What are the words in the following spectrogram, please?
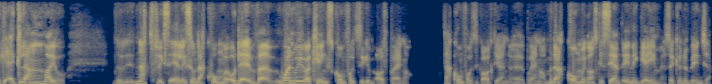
Jeg, jeg, glemmer jo Netflix er liksom Der kommer Og det, When We Were Kings kom faktisk ikke alt på en gang. Der kom faktisk ikke alt eh, på en gang, men der kom jeg ganske sent inn i gamet, så jeg kunne binge.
